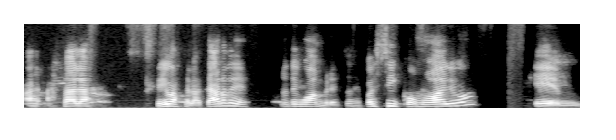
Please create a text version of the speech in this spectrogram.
hasta la, digo, hasta la tarde no tengo hambre. Entonces, después sí como algo, em,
